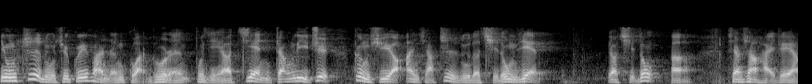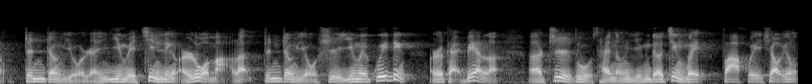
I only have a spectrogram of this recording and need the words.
用制度去规范人、管住人，不仅要建章立制，更需要按下制度的启动键，要启动啊！像上海这样，真正有人因为禁令而落马了，真正有事因为规定而改变了，呃，制度才能赢得敬畏，发挥效用，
